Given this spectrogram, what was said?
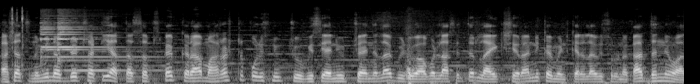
अशाच नवीन अपडेटसाठी आता सबस्क्राईब करा महाराष्ट्र पोलीस न्यूज चोवीस या न्यूज चॅनलला. व्हिडिओ आवडला असेल तर लाईक शेअर आणि कमेंट करायला विसरू नका. धन्यवाद.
